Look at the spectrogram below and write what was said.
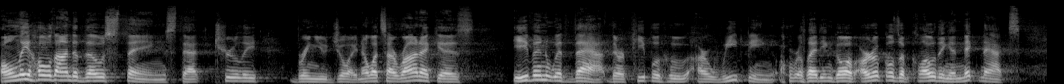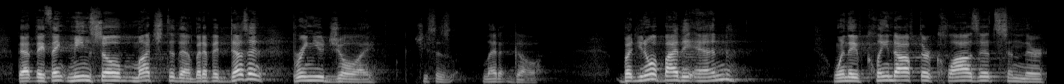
Only hold on to those things that truly bring you joy. Now, what's ironic is, even with that, there are people who are weeping over letting go of articles of clothing and knickknacks that they think mean so much to them. But if it doesn't bring you joy, she says, let it go. But you know what? By the end, when they've cleaned off their closets and their,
